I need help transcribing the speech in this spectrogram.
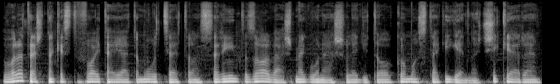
A valatásnak ezt a fajtáját a módszertan szerint az alvás megvonással együtt alkalmazták igen nagy sikerrel,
